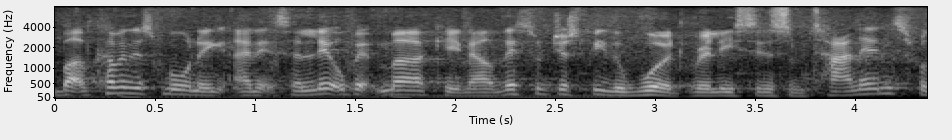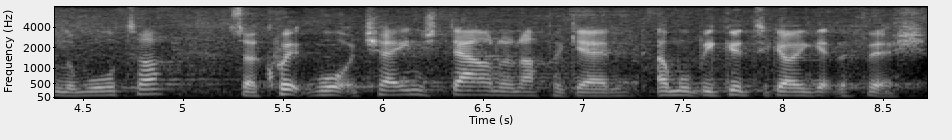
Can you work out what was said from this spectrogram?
But I've come in this morning and it's a little bit murky. Now this will just be the wood releasing some tannins from the water. So a quick water change, down and up again, and we'll be good to go and get the fish.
